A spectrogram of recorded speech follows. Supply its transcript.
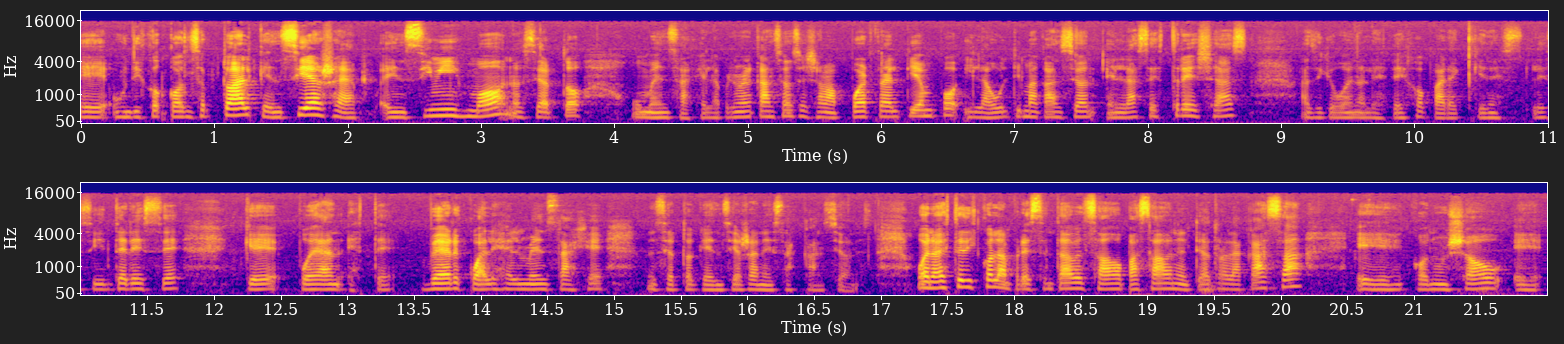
eh, un disco conceptual que encierra en sí mismo, ¿no es cierto?, un mensaje. La primera canción se llama Puerta del Tiempo y la última canción En las Estrellas, así que bueno, les dejo para quienes les interese que puedan este, ver cuál es el mensaje, ¿no es cierto?, que encierran esas canciones. Bueno, este disco lo han presentado el sábado pasado en el Teatro La Casa, eh, con un show eh,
